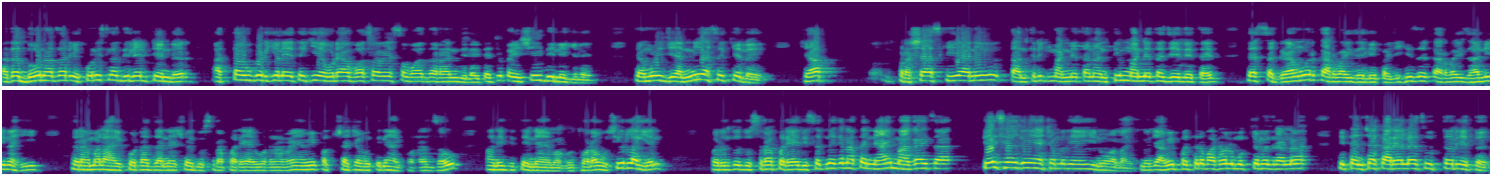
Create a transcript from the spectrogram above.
आता दोन हजार एकोणीसला दिलेलं टेंडर आत्ता उघड केलं येतं की एवढ्या अवासाव्या संवाददारांनी दिलंय त्याचे पैसेही दिले गेले त्यामुळे ज्यांनी असं केलंय ह्या प्रशासकीय आणि तांत्रिक मान्यता आणि अंतिम मान्यता जे देत आहेत त्या सगळ्यांवर कारवाई झाली पाहिजे. ही जर कारवाई झाली नाही तर आम्हाला हायकोर्टात जाण्याशिवाय दुसरा पर्याय उरणार नाही. आम्ही पक्षाच्या वतीने हायकोर्टात जाऊ आणि तिथे न्याय मागू. थोडा उशीर लागेल परंतु दुसरा पर्याय दिसत नाही कारण आता न्याय मागायचा ते सगळे याच्यामध्ये इन्व्हॉल्व आहेत. म्हणजे आम्ही पत्र पाठवलं मुख्यमंत्र्यांना की त्यांच्या कार्यालयाचं उत्तर येतं.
